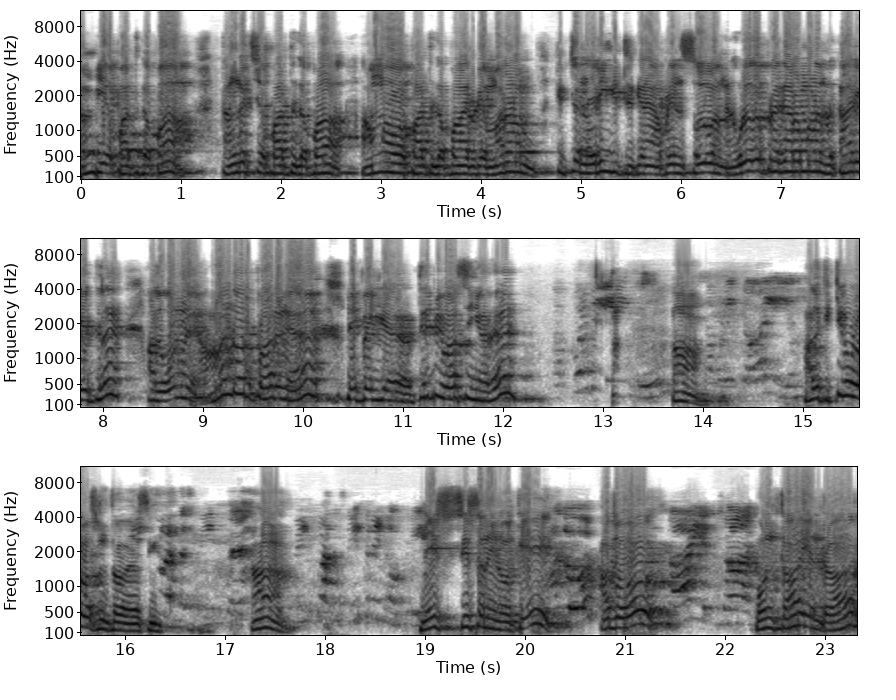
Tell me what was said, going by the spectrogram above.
தம்பியை பார்த்துக்கப்பா தங்கச்சியை பார்த்துக்கப்பா அம்மாவை பார்த்துக்கப்பா என்னுடைய மரணம் கிட்ட நெருங்கிட்டு இருக்கிறேன் அப்படின்னு சொல்லுவாங்க. உலக பிரகாரமான அந்த காரியத்துல அது ஒண்ணு. ஆண்டவர் பாருங்க இப்ப இங்க திருப்பி வாசிங்க அதை. ஆ. அதுக்கு கீழே உள்ள வசனத்தை வாசிங்க. ஆ. நீ சீசனை நோக்கி அதோ உன் தாய் என்றார்.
